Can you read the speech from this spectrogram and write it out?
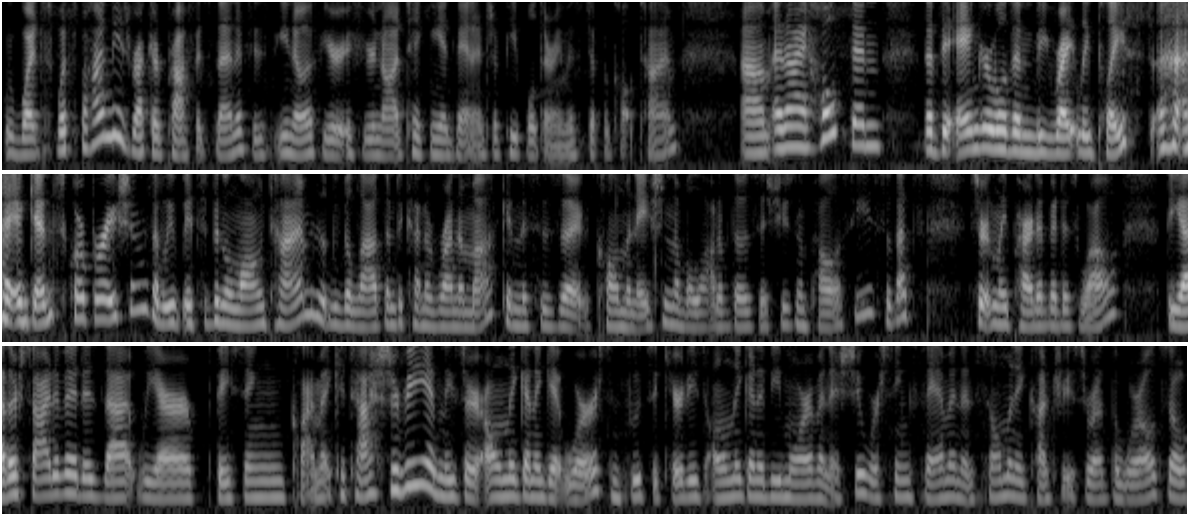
what's what's behind these record profits. Then, if you know if you're if you're not taking advantage of people during this difficult time, um, and I hope then that the anger will then be rightly placed against corporations. That we've it's been a long time that we've allowed them to kind of run amok, and this is a culmination of a lot of those issues and policies. So that's certainly part of it as well. The other side of it is that we are facing climate catastrophe, and these are only going to get worse, and food security is only going to be more of an issue. We're seeing famine in so many countries throughout the world, so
